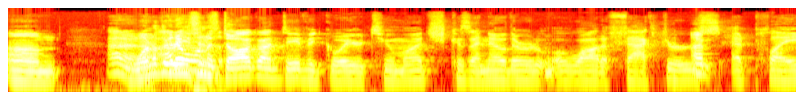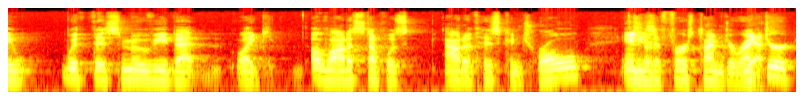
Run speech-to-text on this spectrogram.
Um, I don't know. One of the I don't reasons- want to dog on David Goyer too much because I know there were a lot of factors I'm- at play with this movie that, like, a lot of stuff was out of his control, and he's a first-time director.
